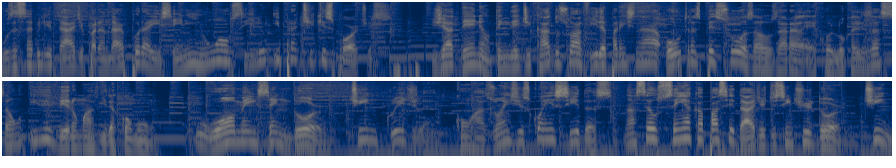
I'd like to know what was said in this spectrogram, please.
usa essa habilidade para andar por aí sem nenhum auxílio e pratica esportes. Já Daniel tem dedicado sua vida para ensinar outras pessoas a usar a ecolocalização e viver uma vida comum. O Homem Sem Dor, Tim Cridland, com razões desconhecidas, nasceu sem a capacidade de sentir dor. Tim,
